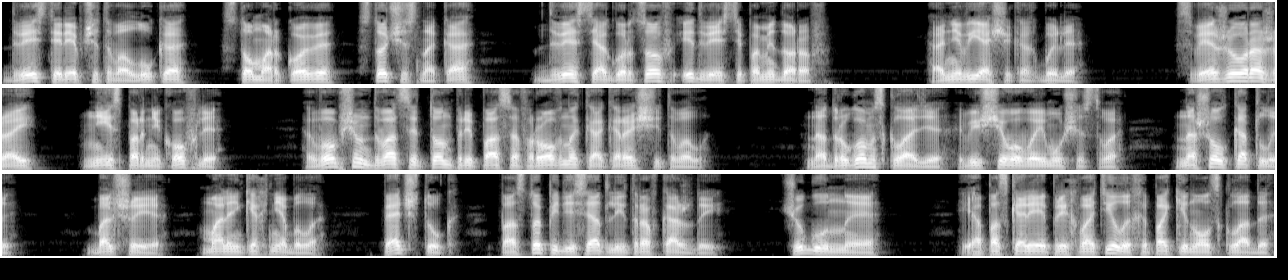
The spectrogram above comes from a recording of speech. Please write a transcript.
200 репчатого лука, 100 моркови, 100 чеснока, 200 огурцов и 200 помидоров. Они в ящиках были. Свежий урожай, не из парников ли? В общем, 20 тонн припасов ровно, как и рассчитывал. На другом складе вещевого имущества нашел котлы. Большие, маленьких не было. Пять штук, по 150 литров каждый. Чугунные. Я поскорее прихватил их и покинул склады.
